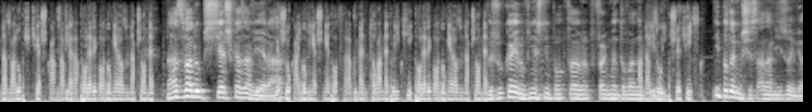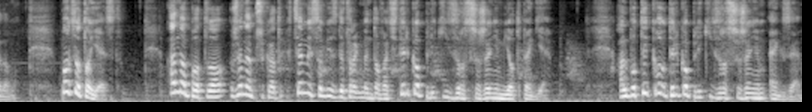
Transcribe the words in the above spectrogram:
Nazwa lub ścieżka zawiera pole wyboru nieoznaczone. Nazwa lub ścieżka zawiera. Wyszukaj również niepofragmentowane pliki, pole wyboru nieoznaczone. Wyszukaj również niepofragmentowane Analizuj pliki. przycisk. I potem już jest analizuj, wiadomo. Po co to jest? Ano po to, że na przykład chcemy sobie zdefragmentować tylko pliki z rozszerzeniem JPG albo tylko, tylko pliki z rozszerzeniem exe,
